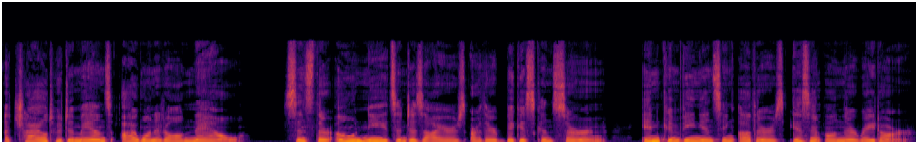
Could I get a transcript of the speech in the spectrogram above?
A child who demands I want it all now. Since their own needs and desires are their biggest concern, inconveniencing others isn't on their radar.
